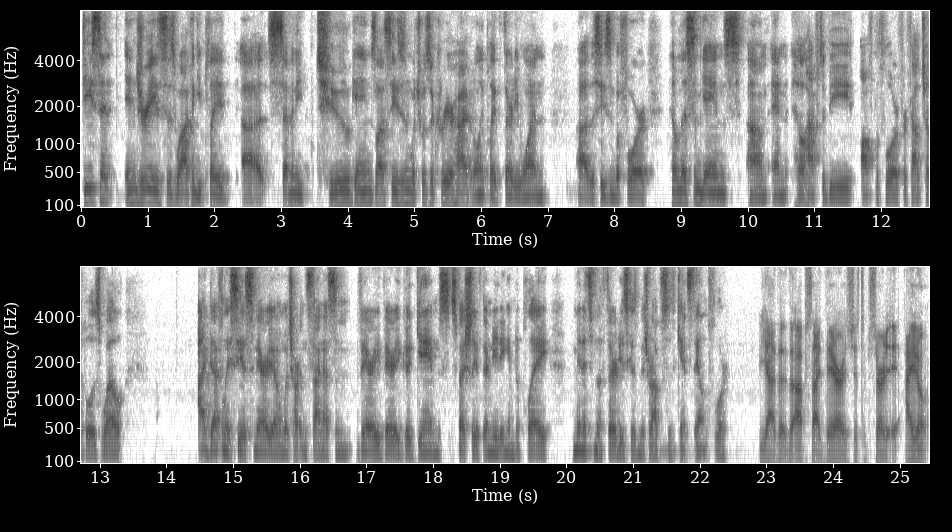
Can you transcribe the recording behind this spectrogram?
decent injuries as well. I think he played uh, 72 games last season, which was a career high, but only played 31 uh, the season before. He'll miss some games, um, and he'll have to be off the floor for foul trouble as well. I definitely see a scenario in which Hartenstein has some very, very good games, especially if they're needing him to play minutes in the 30s because Mitch Robinson can't stay on the floor. Yeah, the, the upside there is just absurd. I don't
